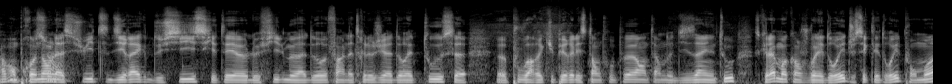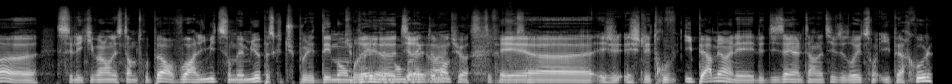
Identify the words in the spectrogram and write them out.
en prenant sûr. la suite directe du 6 qui était le film adoré, enfin la trilogie adorée de tous, euh, pouvoir récupérer les Stormtroopers en termes de design et tout. Parce que là, moi, quand je vois les droïdes, je sais que les droïdes, pour moi, euh, c'est l'équivalent des Stormtroopers, voire limite, ils sont même mieux parce que tu peux les peux démembrer euh, directement, ouais. tu vois. Et, je, et je les trouve hyper bien. Et les, les designs alternatifs de droïdes sont hyper cool.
